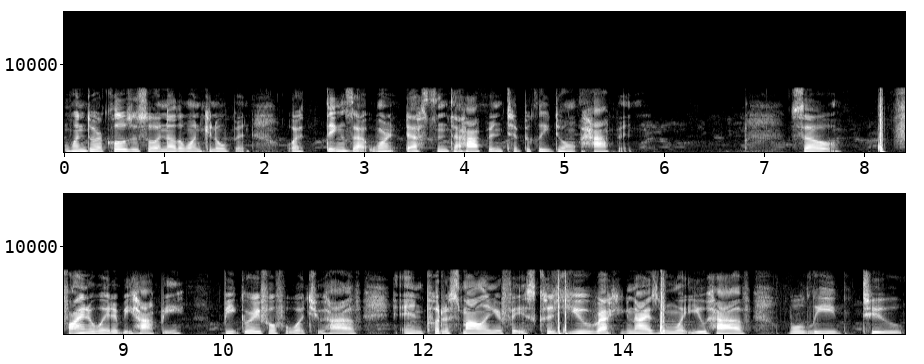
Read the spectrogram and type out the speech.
one door closes so another one can open. Or things that weren't destined to happen typically don't happen. So find a way to be happy. Be grateful for what you have and put a smile on your face because you recognizing what you have will lead to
